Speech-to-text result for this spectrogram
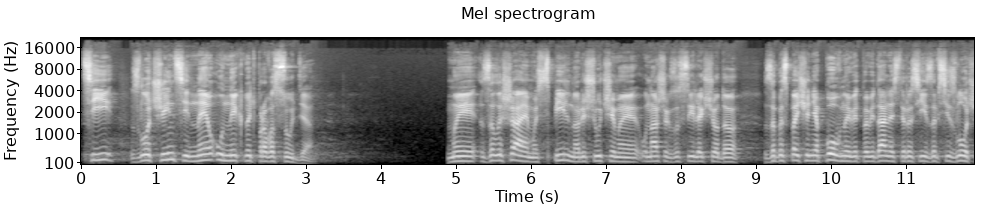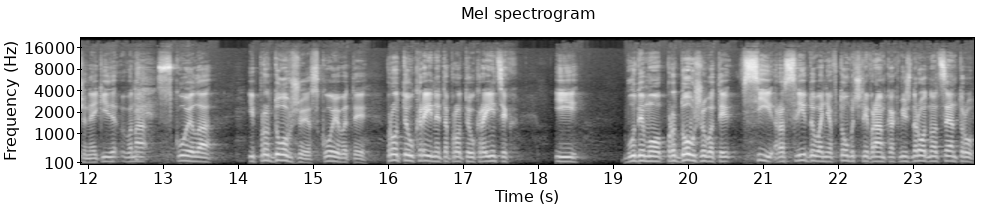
ці злочинці не уникнуть правосуддя. Ми залишаємось спільно рішучими у наших зусиллях щодо забезпечення повної відповідальності Росії за всі злочини, які вона скоїла і продовжує скоювати проти України та проти українців. І будемо продовжувати всі розслідування, в тому числі в рамках міжнародного центру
